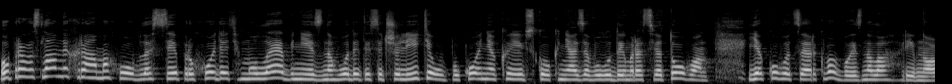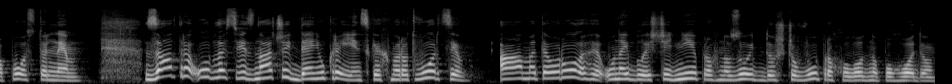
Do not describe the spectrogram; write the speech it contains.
У православних храмах області проходять молебні з нагоди тисячоліття упокоєння київського князя Володимира Святого, якого церква визнала рівноапостольним. Завтра область відзначить День українських миротворців. А метеорологи у найближчі дні прогнозують дощову прохолодну погоду.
